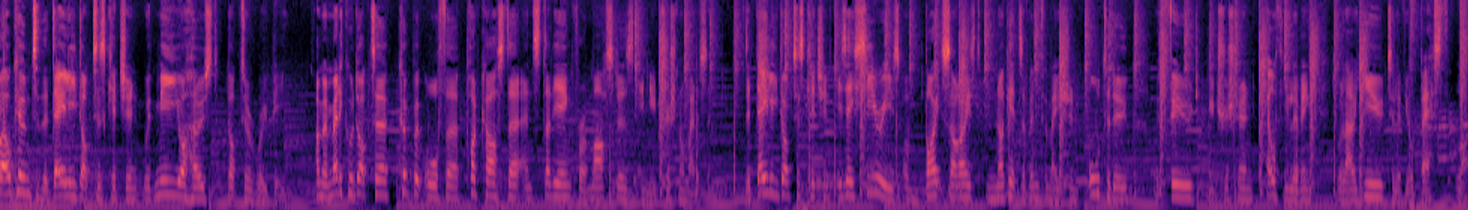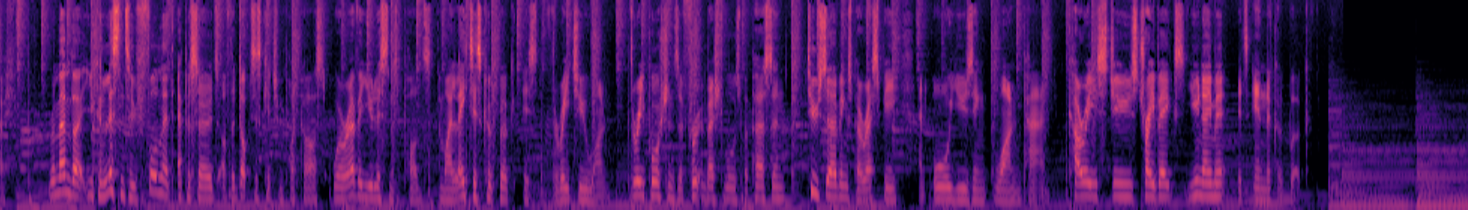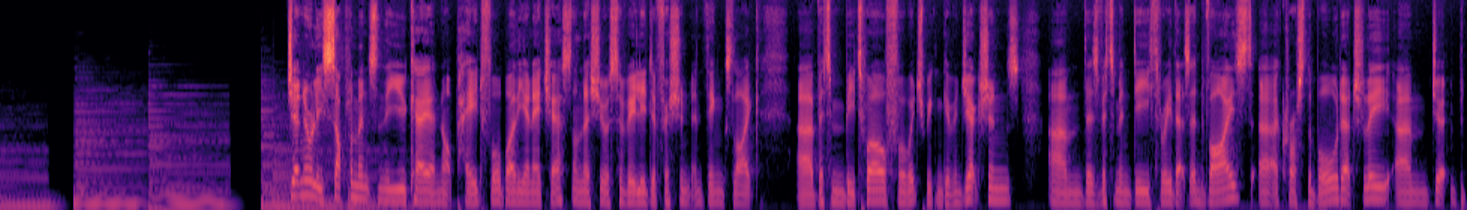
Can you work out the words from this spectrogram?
Welcome to the Daily Doctor's Kitchen with me, your host, Dr. Rupy. I'm a medical doctor, cookbook author, podcaster, and studying for a master's in nutritional medicine. The Daily Doctor's Kitchen is a series of bite sized nuggets of information, all to do with food, nutrition, healthy living to allow you to live your best life. Remember, you can listen to full length episodes of the Doctor's Kitchen podcast wherever you listen to pods, and my latest cookbook is 321. Three portions of fruit and vegetables per person, two servings per recipe, and all using one pan curries, stews, tray bakes, you name it, it's in the cookbook. Generally, supplements in the UK are not paid for by the NHS unless you're severely deficient in things like uh, vitamin B12, for which we can give injections. Um, there's vitamin D3 that's advised uh, across the board, actually. Um,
